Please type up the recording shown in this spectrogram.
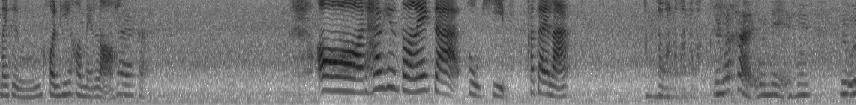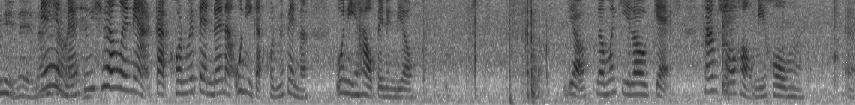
หมายถึงคนที่คอมเมนต์เหรอ ใช่ค่ะ อ๋อ ถ้าพิมพ์ตัวเลขจะสู่ขีด เข้าใจละ ระวังระวังระวังนึกว่าขายอุนิดูอุนิเนี่ยเนี่ยเห็นไหมเชื่องเชื่องๆเลยเนี่ย กัดคนไม่เป็นด้วยนะ อุนีกัดคนไม่เป็นนะ อุนีเห่าเป็นหนึ่างเดียว เดี๋ยว แล้วเมื่อกี้เราแกะห้ามโชว์ของมีคมอะ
